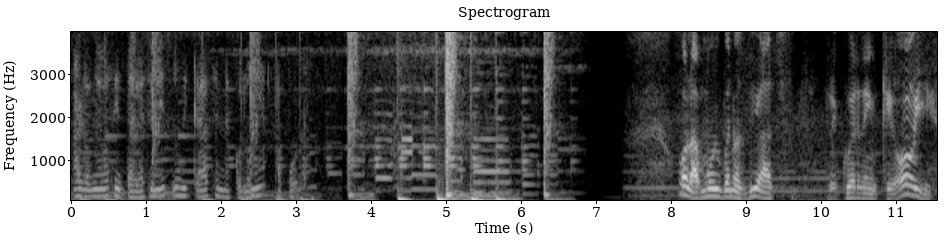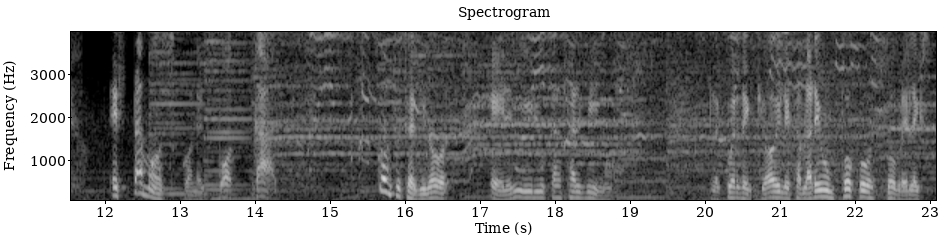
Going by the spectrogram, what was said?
a las nuevas instalaciones ubicadas en la colonia Apolo. Hola, muy buenos días. Recuerden que hoy estamos con el podcast con su servidor Eli Lucas Albino. Recuerden que hoy les hablaré un poco sobre la historia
